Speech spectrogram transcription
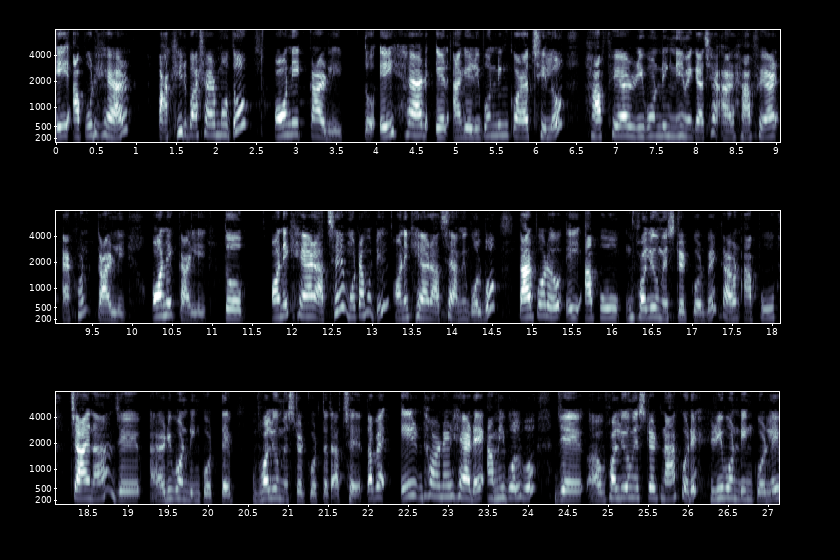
এই আপুর হেয়ার পাখির বাসার মতো অনেক কার্লি তো এই হেয়ার এর আগে রিবন্ডিং করা ছিল হাফ হেয়ার রিবন্ডিং নেমে গেছে আর হাফ হেয়ার এখন কার্লি অনেক কার্লি তো অনেক হেয়ার আছে, মোটামুটি অনেক হেয়ার আছে আমি বলব। তারপরেও এই আপু ভলিউম স্ট্রেট করবে, কারণ আপু চায় না যে রিবন্ডিং করতে ভলিউম স্ট্রেট করতে চাচ্ছে। তবে এই ধরনের হেয়ারে আমি বলব যে ভলিউম স্ট্রেট না করে রিবন্ডিং করলেই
